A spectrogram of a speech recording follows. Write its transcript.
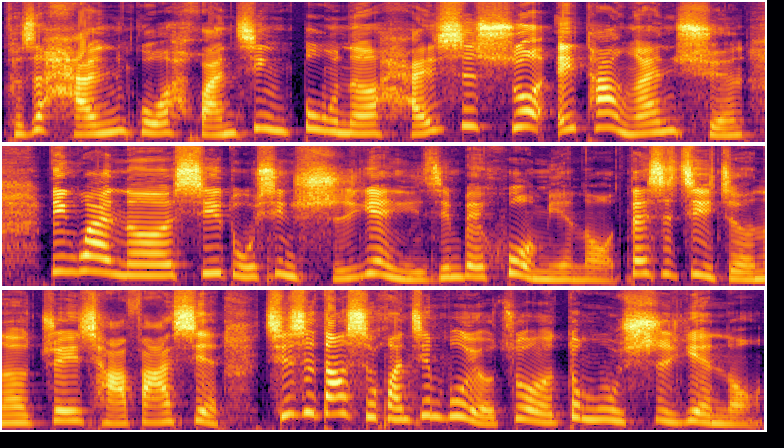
可是韩国环境部呢还是说，诶，它很安全。另外呢，吸毒性实验已经被豁免了。但是记者呢追查发现，其实当时环境部有做了动物试验哦。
